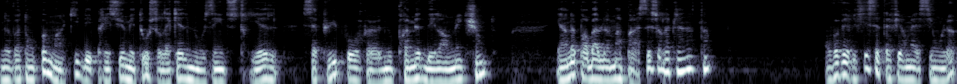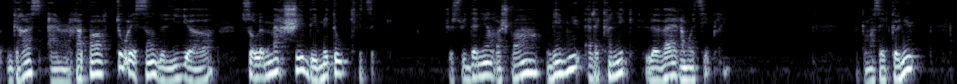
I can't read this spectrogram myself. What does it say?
Ne va-t-on pas manquer des précieux métaux sur lesquels nos industriels s'appuie pour euh, nous promettre des lendemains qui chantent? Il y en a probablement pas assez sur la planète, hein? On va vérifier cette affirmation-là grâce à un rapport tout récent de l'IEA sur le marché des métaux critiques. Je suis Daniel Rochefort, bienvenue à la chronique Le verre à moitié plein. Commence à être connu.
